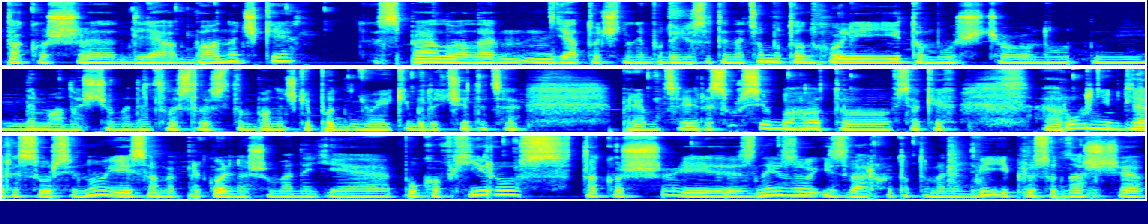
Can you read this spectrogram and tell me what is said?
також е, для баночки спелу, але я точно не буду юзати на цьому таунхолі її, тому що ну, нема на що мене залишились там баночки по дню, які будуть вчити це. Прям це ресурсів багато, всяких е, рунів для ресурсів. Ну і саме прикольно, що в мене є Book of Heroes, також і знизу, і зверху. Тобто в мене дві, і плюс одна ще в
